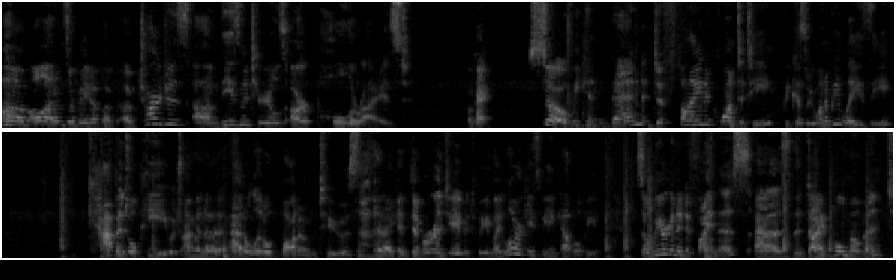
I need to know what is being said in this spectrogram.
Um, all atoms are made up of, of charges. Um, these materials are polarized. Okay, so we can then define a quantity, because we want to be lazy, capital P, which I'm going to add a little bottom to so that I can differentiate between my lowercase p and capital P. So we are going to define this as the dipole moment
